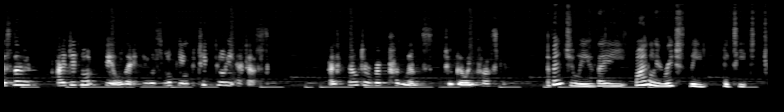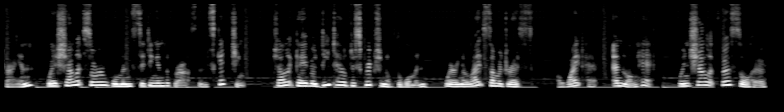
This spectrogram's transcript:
as though I did not feel that he was looking particularly at us. I felt a repugnance to going past him. Eventually, they finally reached the Petit Trianon, where Charlotte saw a woman sitting in the grass and sketching. Charlotte gave a detailed description of the woman, wearing a light summer dress, a white hat, and long hair. When Charlotte first saw her,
